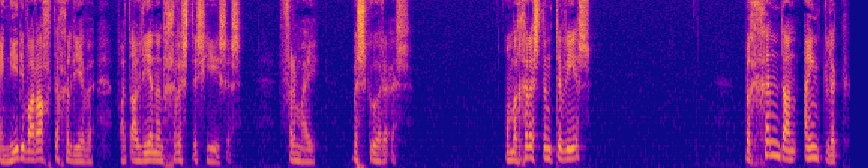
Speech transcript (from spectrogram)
en hierdie waaragtige lewe wat alleen in Christus Jesus vir my beskore is. Om 'n Christen te wees begin dan eintlik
